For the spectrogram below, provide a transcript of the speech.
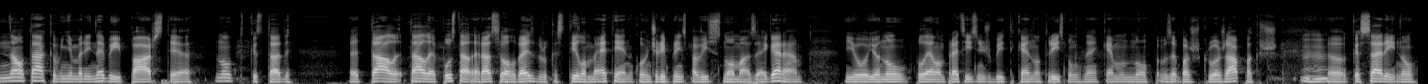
nav tā, ka viņam arī nebija pāris tie, nu, kas tādi eh, tāli, tālie pustālie Rasela Vēsbruka stila metieni, ko viņš arī principā visus nomāzēja garām. Jo, jo nu, lielam precīzi viņš bija tikai no trīs punktiem un no pa- paša groža apakšas, Mm -hmm. uh, kas arī, nu,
